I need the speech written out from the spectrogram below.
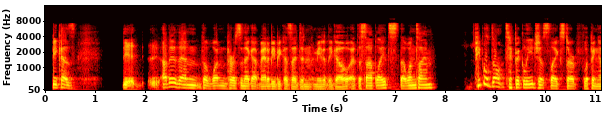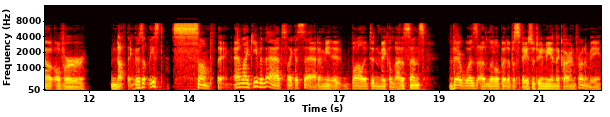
because other than the one person that got mad at me because I didn't immediately go at the stoplights that one time, people don't typically just like start flipping out over nothing. There's at least something. And like even that, like I said, I mean, it, while it didn't make a lot of sense, there was a little bit of a space between me and the car in front of me.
